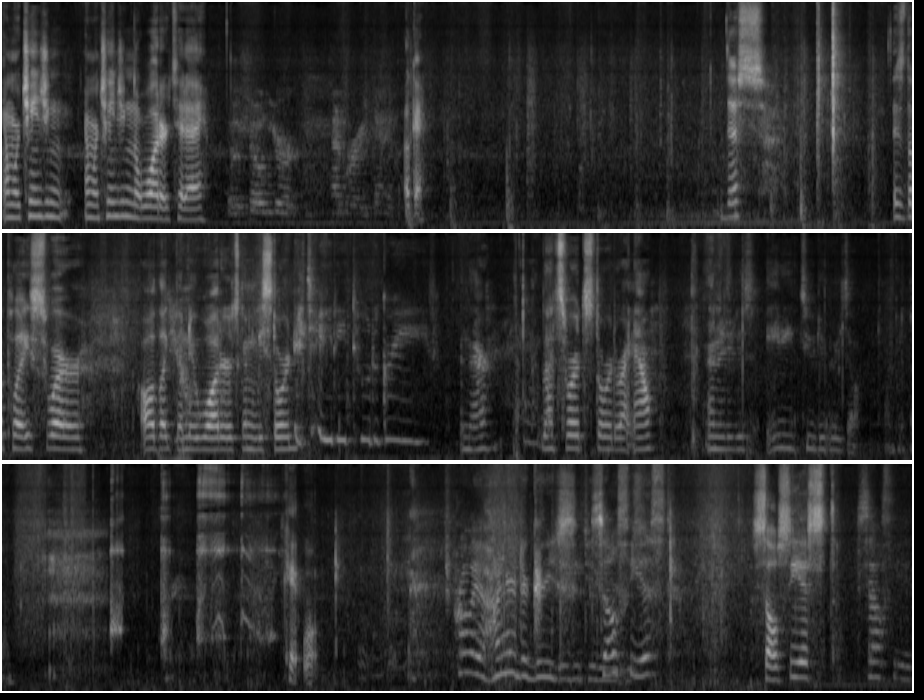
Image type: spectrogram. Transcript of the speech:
and we're changing and we're changing the water today. Go show them your temporary tank. This is the place where all like the new water is gonna be stored It's 82 degrees. in there. That's where it's stored right now, and it is 82 degrees out. I'll put it down. Okay, well, Probably 100 degrees Celsius. Celsius. Celsius.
